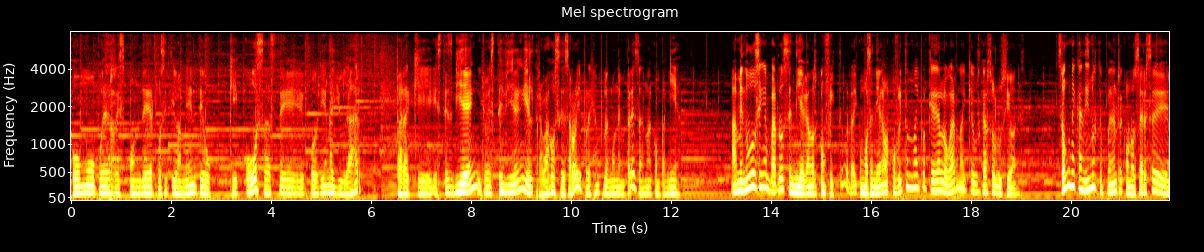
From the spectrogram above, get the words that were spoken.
Cómo puedes responder positivamente o qué cosas te podrían ayudar para que estés bien, yo esté bien y el trabajo se desarrolle, por ejemplo, en una empresa, en una compañía. A menudo, sin embargo, se niegan los conflictos, ¿verdad? Y como se niegan los conflictos, no hay por qué dialogar, no hay que buscar soluciones. Son mecanismos que pueden reconocerse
